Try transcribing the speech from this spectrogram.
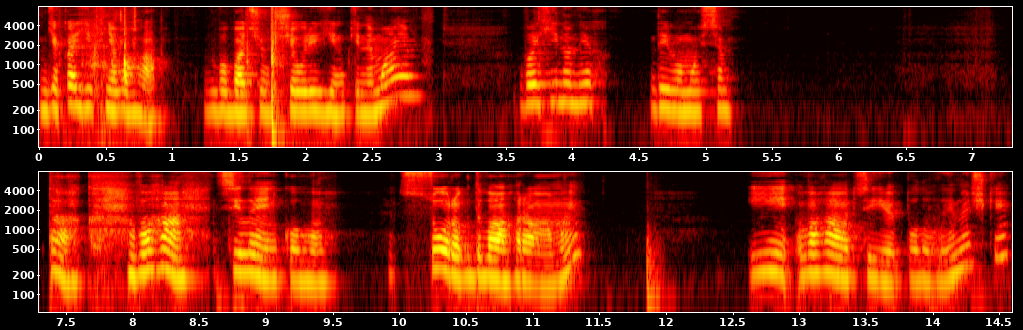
яка їхня вага. Бо бачу, ще орігінки немає ваги на них. Дивимося. Так, вага ціленького 42 грами. І вага оцієї половиночки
